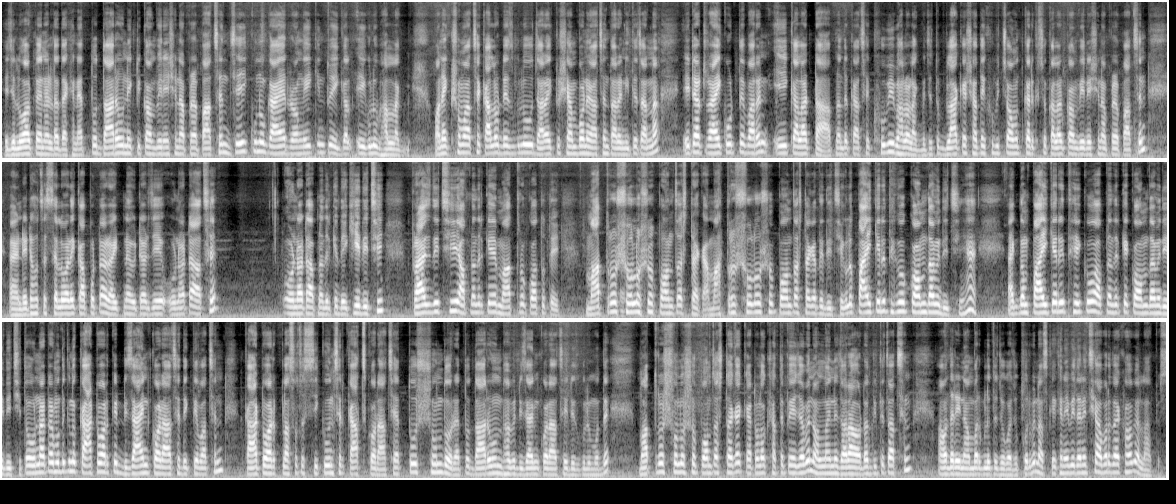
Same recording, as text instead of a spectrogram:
এই যে লোয়ার প্যানেলটা দেখেন, এত দারুণ একটি কম্বিনেশন আপনারা পাচ্ছেন যেই কোনো গায়ের রঙেই কিন্তু এই এইগুলো ভালো লাগবে। অনেক সময় আছে কালো ড্রেসগুলো যারা একটু শ্যাম্পনে আছেন, তারা নিতে চান না। এটা ট্রাই করতে পারেন, এই কালারটা আপনাদের কাছে খুবই ভালো লাগবে। যেহেতু ব্ল্যাকের সাথে খুবই চমৎকার কিছু কালার কম্বিনেশন আপনারা পাচ্ছেন। অ্যান্ড এটা হচ্ছে সেলোয়ারের কাপড়টা রাইট না ওইটার যে ওনাটা আছে ওড়নাটা আপনাদেরকে দেখিয়ে দিচ্ছি। প্রাইস দিচ্ছি আপনাদেরকে মাত্র কততে? মাত্র ষোলোশো পঞ্চাশ টাকা, মাত্র ষোলোশো পঞ্চাশ টাকাতে দিচ্ছি। এগুলো পাইকারি থেকেও কম দামে দিচ্ছি হ্যাঁ? একদম পাইকারি থেকেও আপনাদেরকে কম দামে দিয়ে দিচ্ছি। তো ওনাটার মধ্যে কিন্তু কাট ওয়ার্কের ডিজাইন করা আছে, দেখতে পাচ্ছেন? কাট ওয়ার্ক প্লাস হচ্ছে সিকোয়েন্সের কাজ করা আছে। এত সুন্দর, এত দারুণভাবে ডিজাইন করা আছে এই ড্রেসগুলোর মধ্যে। মাত্র ষোলোশো পঞ্চাশ টাকা ক্যাটালগ সাথে পেয়ে যাবেন। অনলাইনে যারা অর্ডার দিতে চাচ্ছেন, আমাদের এই নাম্বারগুলোতে যোগাযোগ করবেন। আজকে এখানে বিদায় নিচ্ছি। আবার দেখা হবে। আল্লাহ হাফিজ।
